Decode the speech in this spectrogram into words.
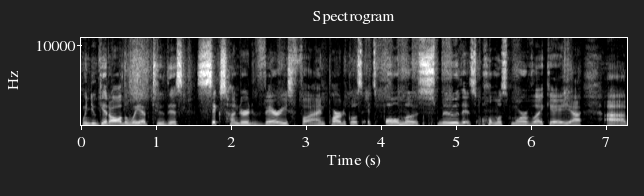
when you get all the way up to this 600 very fine particles, it's almost smooth. It's almost more of like a uh, uh,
